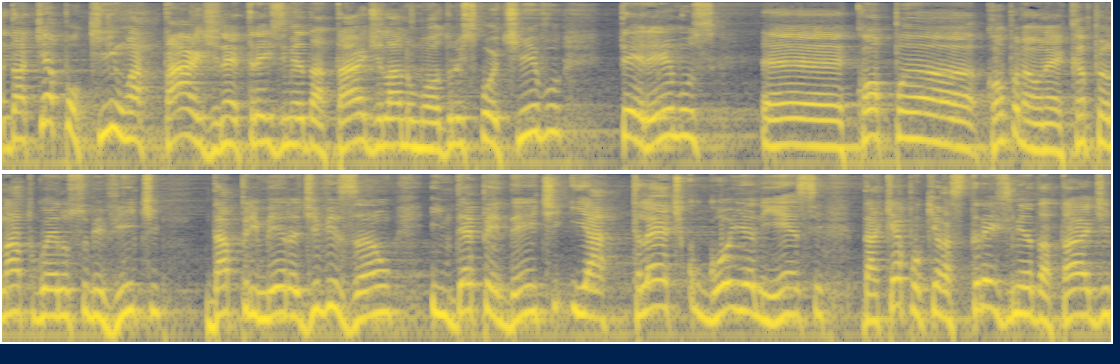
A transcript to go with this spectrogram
daqui a pouquinho, à tarde, né? Três e meia da tarde, lá no módulo esportivo, teremos é, Copa. Copa não, né? Campeonato Goiano Sub-20 da primeira divisão, Independente e Atlético Goianiense. Daqui a pouquinho, às três e meia da tarde,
